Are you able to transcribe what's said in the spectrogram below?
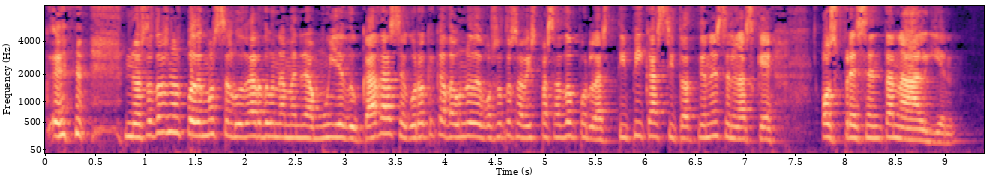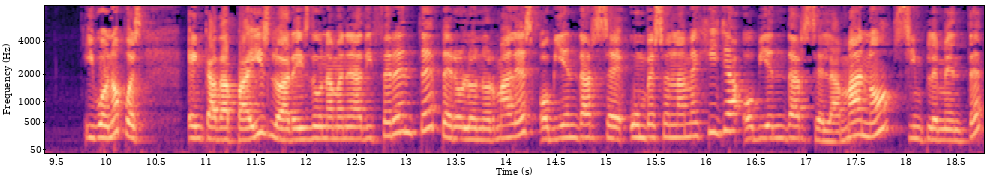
nosotros nos podemos saludar de una manera muy educada. Seguro que cada uno de vosotros habéis pasado por las típicas situaciones en las que os presentan a alguien. Y bueno, pues En cada país lo haréis de una manera diferente, pero lo normal es o bien darse un beso en la mejilla o bien darse la mano simplemente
